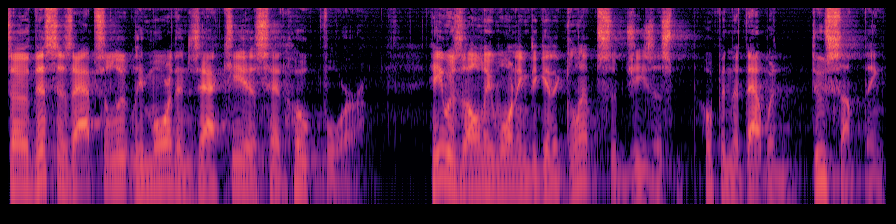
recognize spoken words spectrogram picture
So, this is absolutely more than Zacchaeus had hoped for. He was only wanting to get a glimpse of Jesus, hoping that that would do something.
